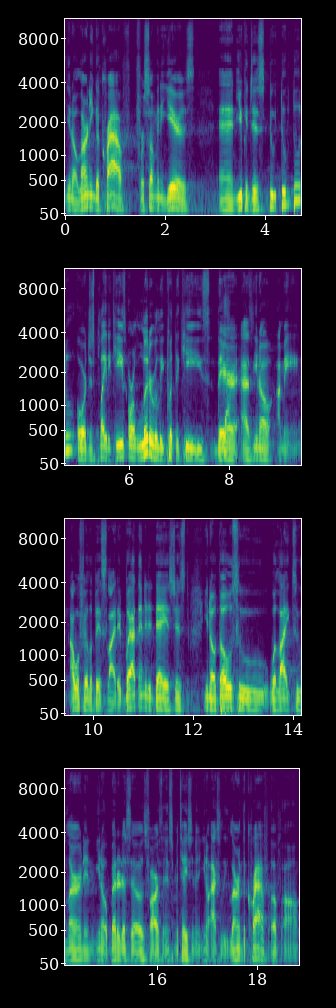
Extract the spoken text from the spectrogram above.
you know, learning a craft for so many years, and you could just do do do do, or just play the keys, or literally put the keys there as you know. I mean, I would feel a bit slighted, but at the end of the day, it's just you know those who would like to learn and you know better themselves as far as the instrumentation and you know actually learn the craft of. Um,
